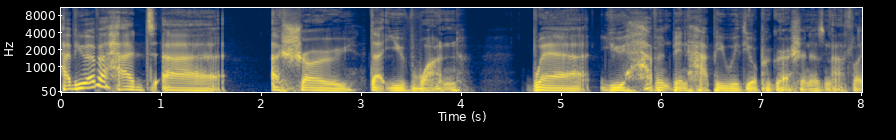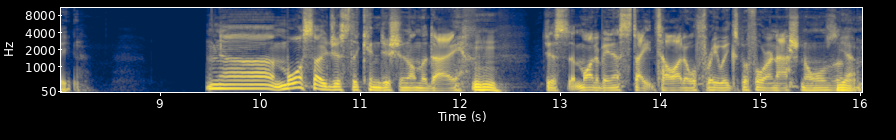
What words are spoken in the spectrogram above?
Have you ever had uh, a show that you've won where you haven't been happy with your progression as an athlete? No, more so just the condition on the day. Mm-hmm. Just it might have been a state title three weeks before a nationals, and Yeah.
